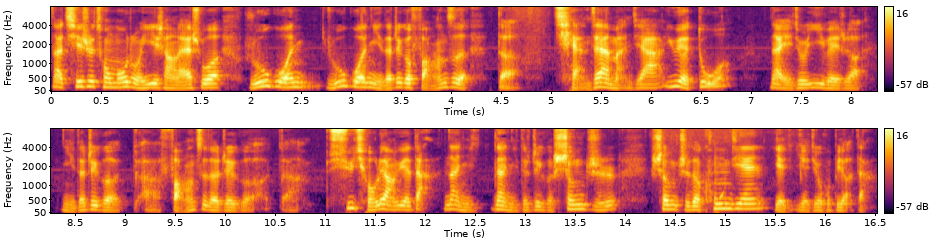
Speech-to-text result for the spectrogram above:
那其实从某种意义上来说，如果如果你的这个房子的潜在买家越多，那也就意味着你的这个啊房子的这个啊需求量越大，那你那你的这个升值升值的空间也也就会比较大。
